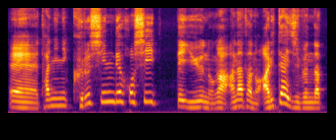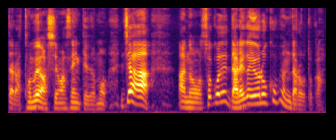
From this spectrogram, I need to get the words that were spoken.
えー、他人に苦しんでほしいっっていうのがあなたのありたい自分だったら止めはしませんけども、じゃあ、あの、そこで誰が喜ぶんだろうとか、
